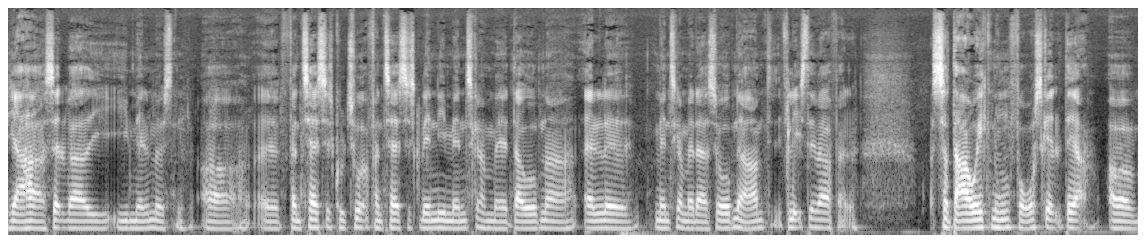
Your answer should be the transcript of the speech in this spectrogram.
jeg har selv været i, i Mellemøsten, og øh, fantastisk kultur, fantastisk venlige mennesker, med, der åbner alle mennesker med deres åbne arme, de fleste i hvert fald. Så der er jo ikke nogen forskel der, og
